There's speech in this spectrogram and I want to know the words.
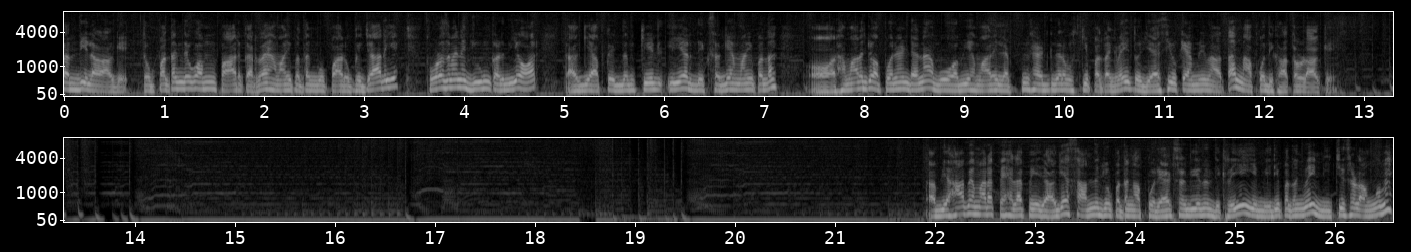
सद्दी लगा के। तो पतंग देखो, हम पार कर रहे हैं, हमारी पतंग वो पार होकर जा रही है। थोड़ा सा मैंने जूम कर दिया और, ताकि आपको एकदम क्लियर दिख सके हमारी पतंग। और हमारा जो अपोनेंट है ना, वो अभी हमारे लेफ़्ट हैंड साइड की तरफ़ उसकी पतंग रही तो जैसे ही वो कैमरे में आता है, मैं आपको दिखाता हूँ उड़ा के। अब यहाँ पे हमारा पहला पेज आ गया, सामने जो पतंग आपको रेड सर्कल दिख रही है, ये मेरी पतंग रही, नीचे से उड़ाऊँगा मैं,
